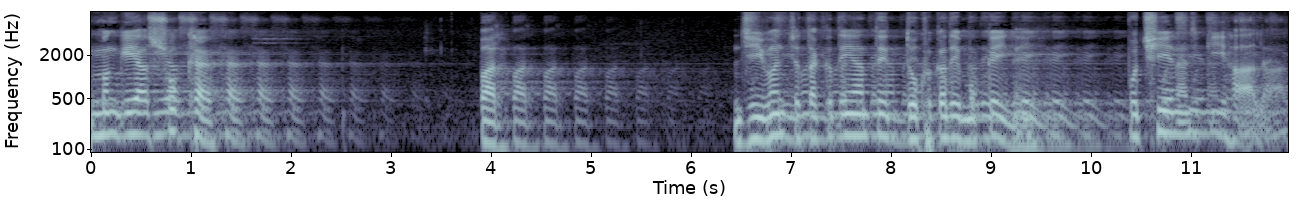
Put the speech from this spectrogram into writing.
ਮੰਗਿਆ ਸੁਖ ਹੈ। ਪਰ ਜੀਵਨ ਚ ਤੱਕਦੇ ਆ ਤੇ ਦੁੱਖ ਕਦੇ ਮੁੱਕੇ ਹੀ ਨਹੀਂ। ਪੁੱਛੀਏ ਨਾ ਜੀ ਕੀ ਹਾਲ ਹੈ।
